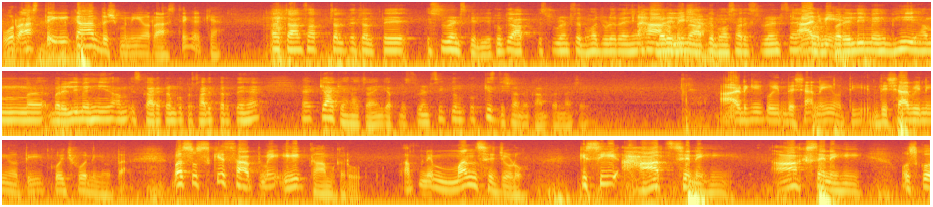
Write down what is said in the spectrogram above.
वो रास्ते की कहाँ दुश्मनी और रास्ते का क्या? चाँद साहब चलते चलते स्टूडेंट्स के लिए क्योंकि आप स्टूडेंट से बहुत जुड़े रहे हैं हाँ, बरेली में आपके बहुत सारे स्टूडेंट्स हैं और बरेली में भी हम बरेली में ही हम इस कार्यक्रम को प्रसारित करते हैं। क्या कहना चाहेंगे अपने स्टूडेंट से कि उनको किस दिशा में काम करना चाहिए? आर्ट की कोई दिशा नहीं होती दिशा भी नहीं होती कुछ वो नहीं होता। बस उसके साथ में एक काम करो अपने मन से जुड़ो। किसी हाथ से नहीं आँख से नहीं उसको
